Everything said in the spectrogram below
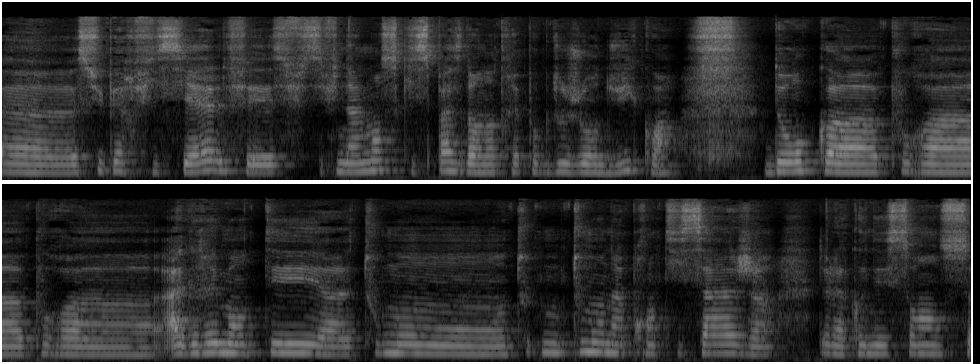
Euh, superficielle, c'est finalement ce qui se passe dans notre époque d'aujourd'hui, quoi. Donc, euh, pour, euh, agrémenter tout, mon, tout, mon apprentissage de la connaissance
